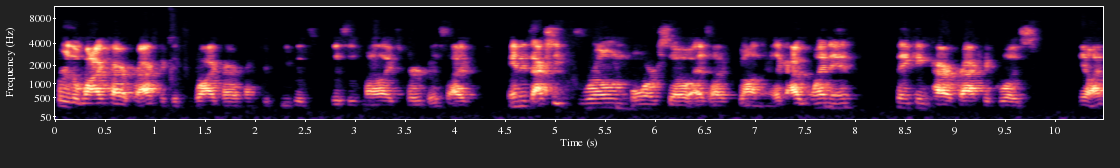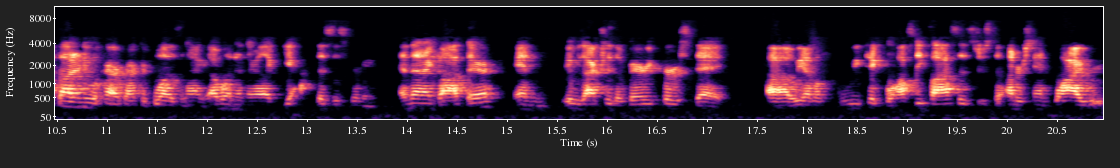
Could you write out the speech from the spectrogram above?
for the why chiropractic, it's why chiropractic because this is my life's purpose. I've and it's actually grown more so as I've gone there. Like I went in thinking chiropractic was, you know, I thought I knew what chiropractic was, and I, I went in there like, yeah, this is for me. And then I got there, and it was actually the very first day. Uh, we have a, we take velocity classes just to understand why we're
